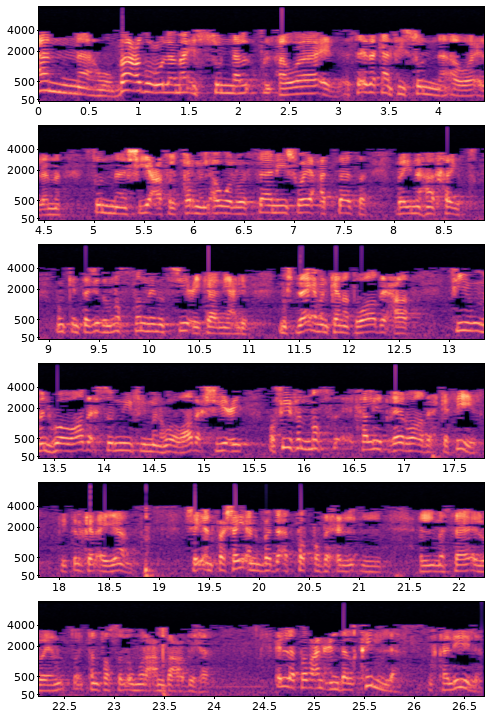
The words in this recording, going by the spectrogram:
أنه بعض علماء السنة الأوائل إذا كان في سنة أوائل لأن سنة شيعة في القرن الأول والثاني شوية حساسة بينها خيط. ممكن تجده نص سني نص شيعي كان يعني. مش دائما كانت واضحة في من هو واضح سني في من هو واضح شيعي وفي في النص خليط غير واضح كثير في تلك الأيام. شيئا فشيئا بدأت تتضح المسائل وتنفصل الأمور عن بعضها. إلا طبعا عند القلة القليلة.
